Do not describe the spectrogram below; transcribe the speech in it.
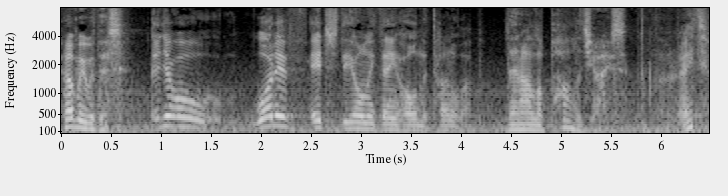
help me with this. Oh, what if it's the only thing holding the tunnel up? Then I'll apologize. All right.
